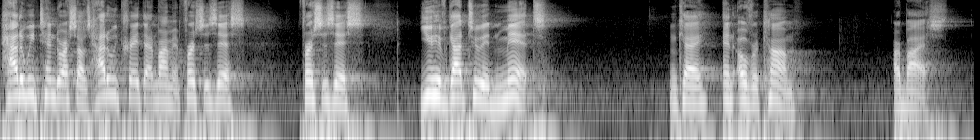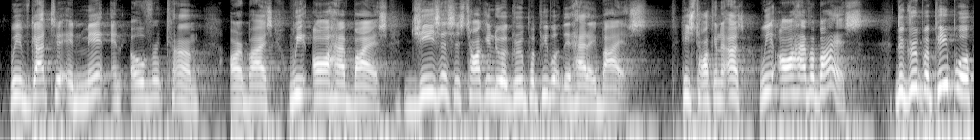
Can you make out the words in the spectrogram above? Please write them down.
How do we tend to ourselves? How do we create that environment? First is this. First is this. You have got to admit okay, and overcome our bias. We've got to admit and overcome our bias. We all have bias. Jesus is talking to a group of people that had a bias. He's talking to us. We all have a bias. The group of people,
